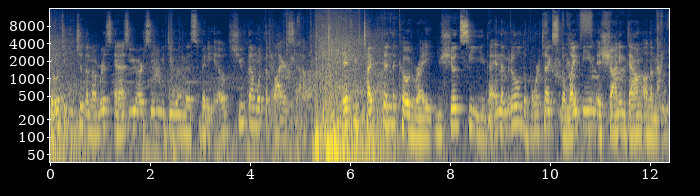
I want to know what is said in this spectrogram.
go to each of the numbers and as you are seeing me do in this video, shoot them with the fire staff. If you've typed in the code right, you should see that in the middle of the vortex, the light beam is shining down on the mound.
